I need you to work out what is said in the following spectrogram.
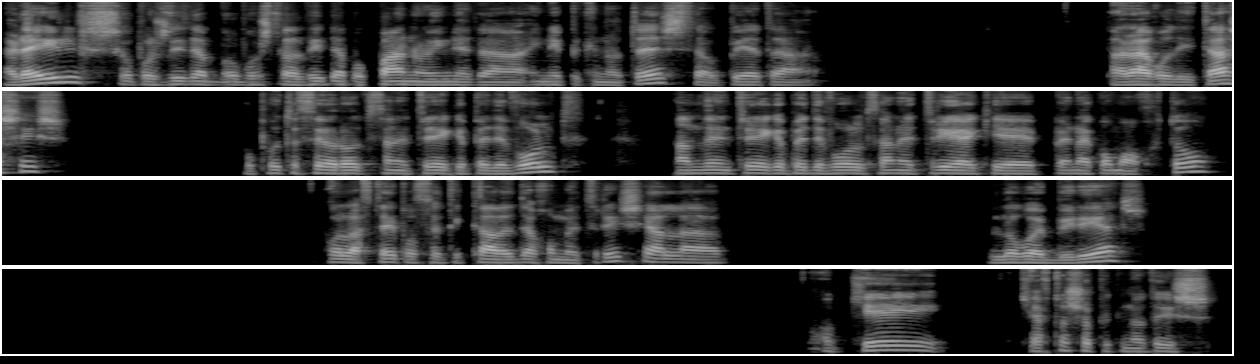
rails. Όπως, δείτε, όπως τα δείτε από πάνω είναι, τα, είναι πυκνοτές, τα οποία τα παράγονται οι τάσεις. Οπότε θεωρώ ότι θα είναι 3 και 5 volt. Αν δεν είναι 3 και 5 volt θα είναι 3 και 1,8. Όλα αυτά υποθετικά δεν τα έχω μετρήσει, αλλά λόγω εμπειρίας. OK, okay. και αυτός ο πυκνοτής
